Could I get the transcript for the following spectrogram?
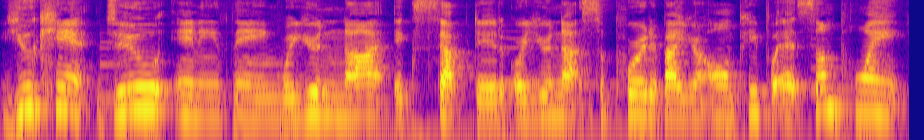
you can't do anything where you're not accepted or you're not supported by your own people. At some point,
